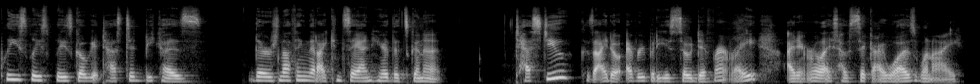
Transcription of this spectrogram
please, please, please go get tested because there's nothing that I can say on here that's going to test you because I don't, everybody is so different, right? I didn't realize how sick I was when I,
